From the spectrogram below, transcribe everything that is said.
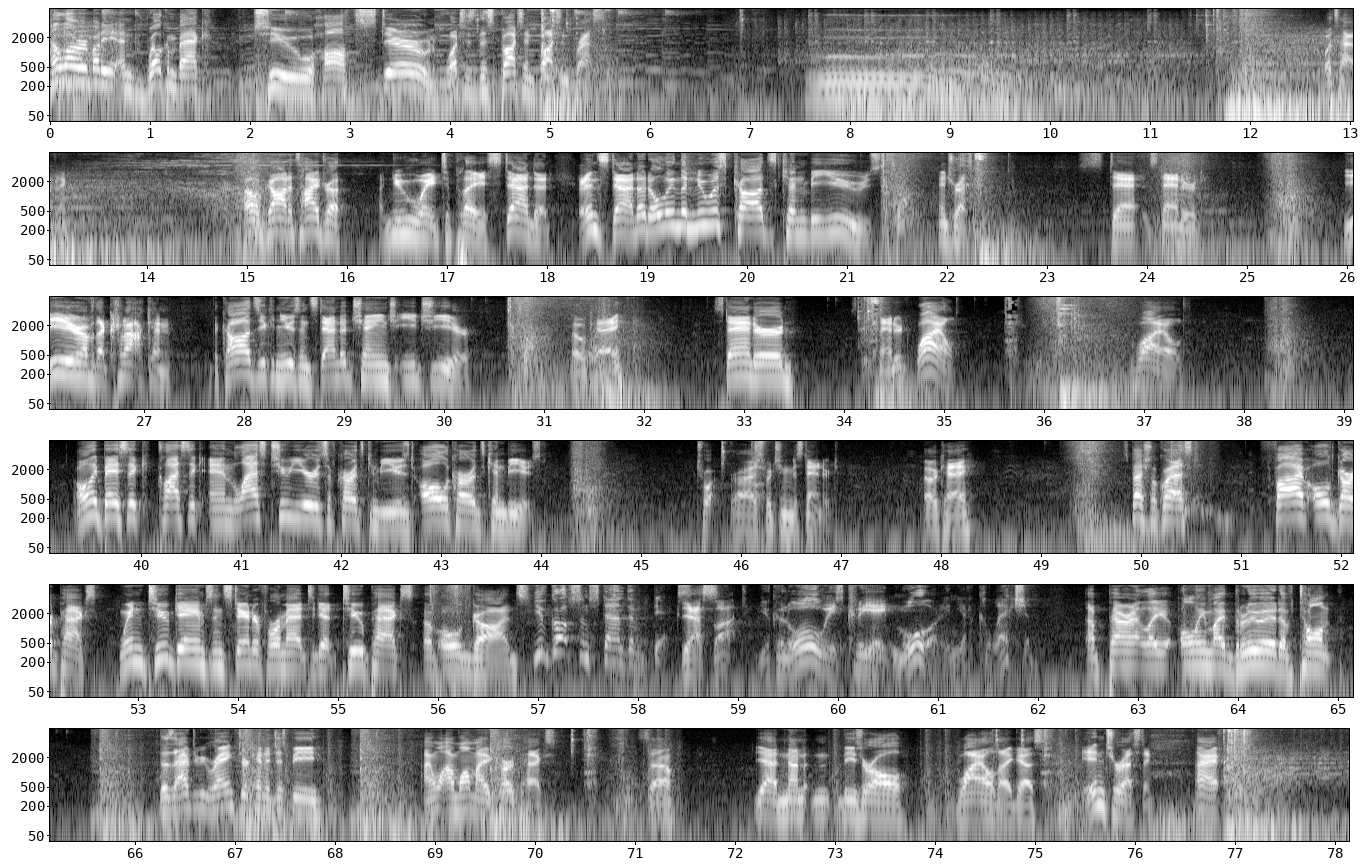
Hello, everybody, and welcome back to Hearthstone. What is this button? Button press. Ooh. What's happening? Oh god, it's Hydra. A new way to play Standard. In Standard, only the newest cards can be used. Interesting. Sta standard. Year of the Kraken. The cards you can use in Standard change each year. Okay. Standard. Standard. Wild. Wild. Only basic, classic, and last two years of cards can be used. All cards can be used. Tw uh, switching to standard. Okay. Special quest. Five old guard packs. Win two games in standard format to get two packs of old gods. You've got some standard decks. Yes. But you can always create more in your collection. Apparently, only my druid of taunt. Does it have to be ranked or can it just be... I, I want my card packs. So, yeah, none. these are all wild, I guess. Interesting. All right.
